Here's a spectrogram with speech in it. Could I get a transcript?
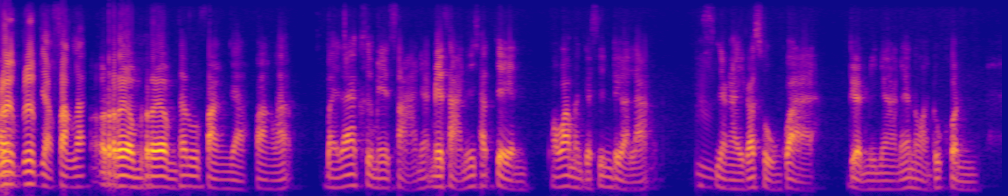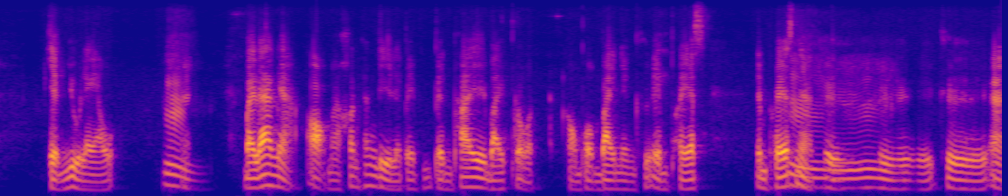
เริ่มเริ่มอยากฟังละเริ่มเริ่มท่านผู้ฟังอยากฟังละใบแรกคือเมษาเนี่ยเมษานี่ชัดเจน เพราะว่ามันจะสิ้นเดือนละยังไงก็สูงกว่าเดือนมีนาแน่นอนทุกคนเห็นอยู่แล้วอื ใบแรกเนี่ยออกมาค่อนข้างดีเลยเป็นเป็นไพ่ใบโปรดของผมใบหนึ่งคือ Empress Empress เนี่ยคือคือคืออ่า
